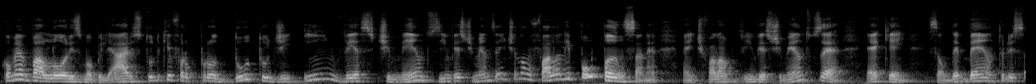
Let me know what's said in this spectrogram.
como é valores imobiliários, tudo que for produto de investimentos, investimentos a gente não fala ali poupança, né? A gente fala investimentos é é quem? São debêntures,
